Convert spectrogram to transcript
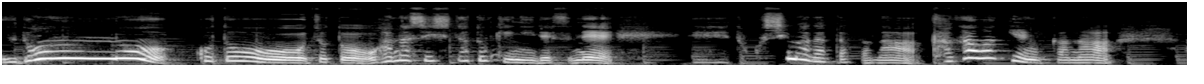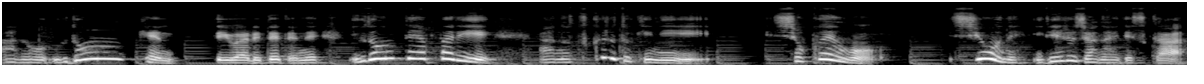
うどんのことをちょっとお話ししたときにですね、えー、徳島だったかな香川県かなあの、うどん県って言われててね、うどんってやっぱり、あの、作るときに食塩を塩をね、入れるじゃないですか。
